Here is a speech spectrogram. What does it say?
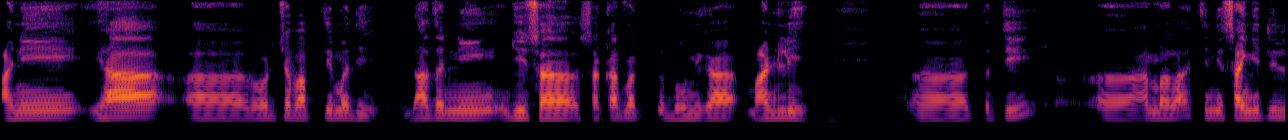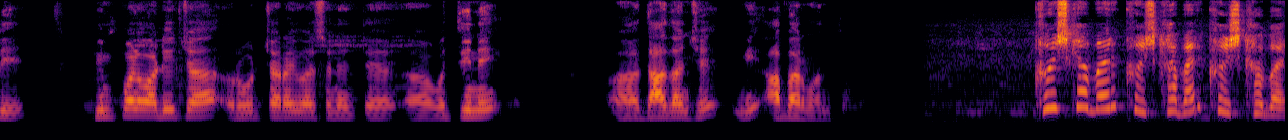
आणि ह्या रोडच्या बाबतीमध्ये दादांनी जी स सकारात्मक भूमिका मांडली तर ती आम्हाला त्यांनी सांगितलेली आहे. पिंपळवाडीच्या रोडच्या रहिवाशांच्या वतीने दादांचे मी आभार मानतो. खुशखबर खुशखबर खुशखबर.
